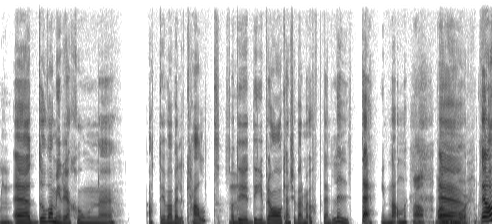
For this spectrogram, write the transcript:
Mm. eh, då var min reaktion eh, att det var väldigt kallt. Så Mm. att det, det är bra att kanske värma upp den lite innan. Ja, varm Eh, ja,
